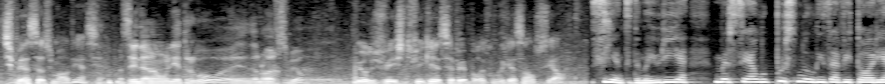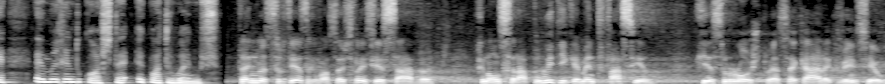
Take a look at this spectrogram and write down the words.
dispensa-se uma audiência. Mas ainda não lhe entregou? Ainda não a recebeu? Pelos vistos, fiquei a saber pela comunicação social. Ciente da maioria, Marcelo personaliza a vitória, amarrando Costa a quatro anos. Tenho a certeza que Vossa Excelência sabe que não será politicamente fácil que esse rosto, essa cara que venceu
